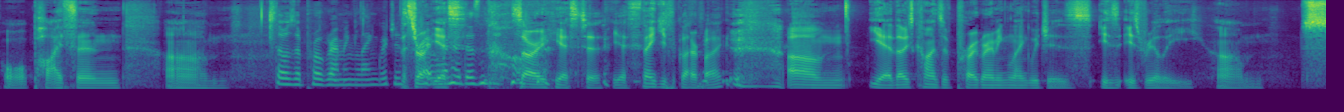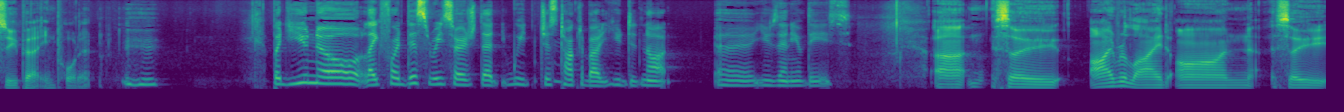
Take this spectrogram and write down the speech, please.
or Python. Um, Those are programming languages. That's right, yes. Sorry, yes to yes. Thank you for clarifying. Um, yeah, those kinds of programming languages is is really um, super important. But you know, like for this research that we just talked about, you did not uh, use any of these. Uh, so I relied on so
